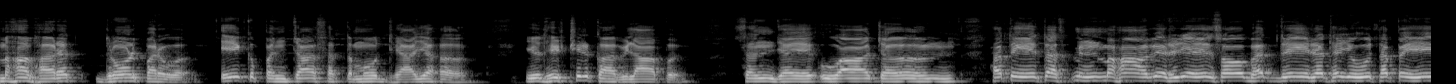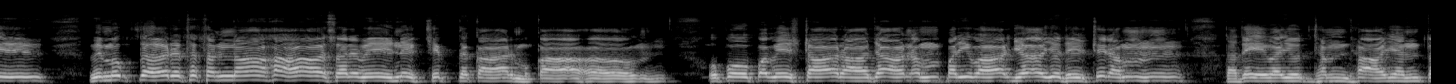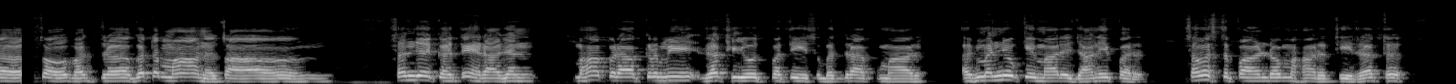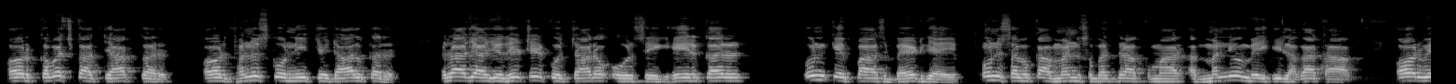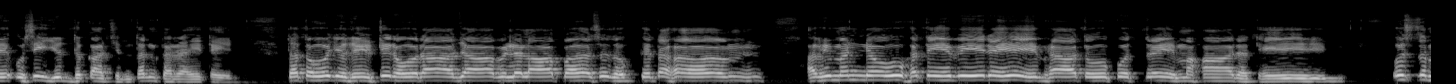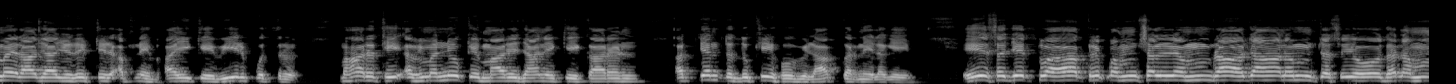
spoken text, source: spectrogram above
महाभारत द्रोण पर्व, एक पंचाशतमोध्याय। युधिष्ठिर का विलाप। संजय उवाच, हते तस्मिन् महावीर्ये सौभद्रे रथयूथपे विमुक्त रथ सन्नाहा सर्वे निक्षिप्त कार्मुका। उपोपवेष्टा राजानम परिवार युधिष्ठिरम तदेव युद्धम ध्यायंत सौभद्र गतमानसा संजय कहते हैं, राजन, महापराक्रमी रथ योत्पति सुभद्रा कुमार अभिमन्यु के मारे जाने पर समस्त पांडव महारथी रथ और कवच का त्याग कर और धनुष को नीचे डालकर राजा युधिष्ठिर को चारों ओर से घेर कर उनके पास बैठ गए। उन सब का मन सुभद्रा कुमार अभिमन्यु में ही लगा था। और वे उसी युद्ध का चिंतन कर रहे थे। तथो युधिष्ठिरो राजा विललाप सुदुखित अभिमन्यु हते वीरे भ्रातु पुत्रे महारथे। उस समय राजा युधिष्ठिर अपने भाई के वीर पुत्र महारथी अभिमन्यु के मारे जाने के कारण अत्यंत दुखी हो विलाप करने लगे। एस जित्वा कृपम शल्यम राजानम चयोधनम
